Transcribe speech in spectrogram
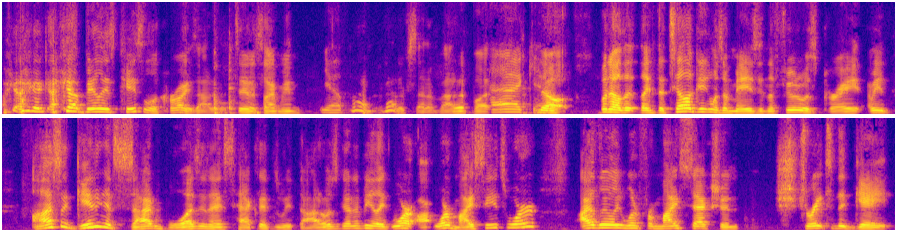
I got, I got, I got Bailey's case of LaCroix out of it too. So I mean, yep, I'm not, not upset about it. But okay. no, but no, the, like the tailgate was amazing. The food was great. I mean, honestly, getting inside wasn't as hectic as we thought it was going to be. Like where uh, where my seats were, I literally went from my section straight to the gate,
